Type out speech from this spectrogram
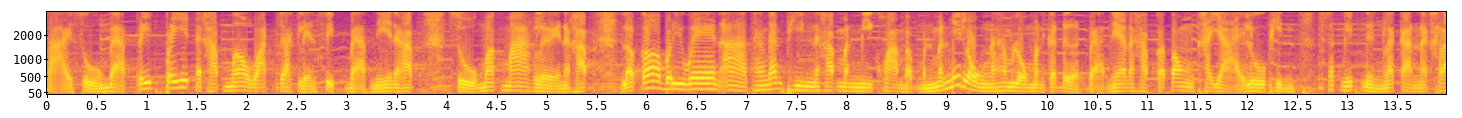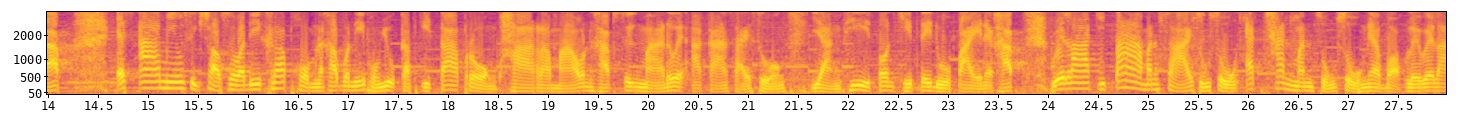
สายสูงแบบปรี๊ดปรี๊ดนะครับ เมื่อวัดจากเหรียญ10 แบบนี้นะครับ สูงมาก ๆ เลยนะครับ แล้วก็บริเวณอ่าทางด้านพินนะครับ มันมีความแบบมันมันไม่ลงนะครับลงมันกระเดิดแบบนี้นะครับ ก็ต้องขยายรูพินสักนิดหนึ่งละกันนะครับ SR Music Shop สวัสดีครับผมนะครับ วันนี้ผมอยู่กับกีตาร์โปรงพาราเม u นะครับซึ่งมาด้วยอาการสายสูงอย่างที่ต้นคลิปได้ดูไปนะครับ เวลากีตาร์มันสายสูงสูงแอคชั่นมันสูงสูงเนี่ยบอกเลยเวลา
